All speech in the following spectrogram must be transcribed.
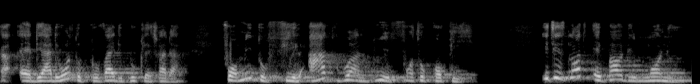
Uh, they are the one to provide the booklet rather for me to fill, I had to go and do a photocopy. It is not about the money.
